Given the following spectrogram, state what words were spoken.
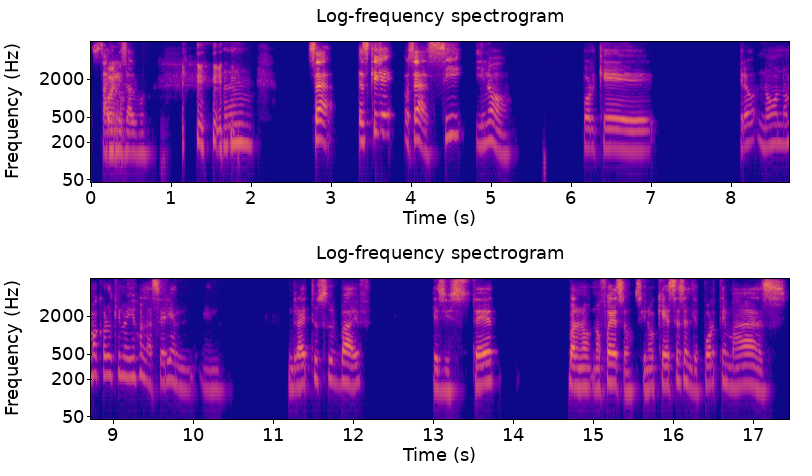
salvo y salvo. Ah, o sea, es que, o sea, sí y no, porque creo, no, no me acuerdo quién lo dijo en la serie en, en Drive to Survive, que si usted, bueno, no, no fue eso, sino que ese es el deporte más,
